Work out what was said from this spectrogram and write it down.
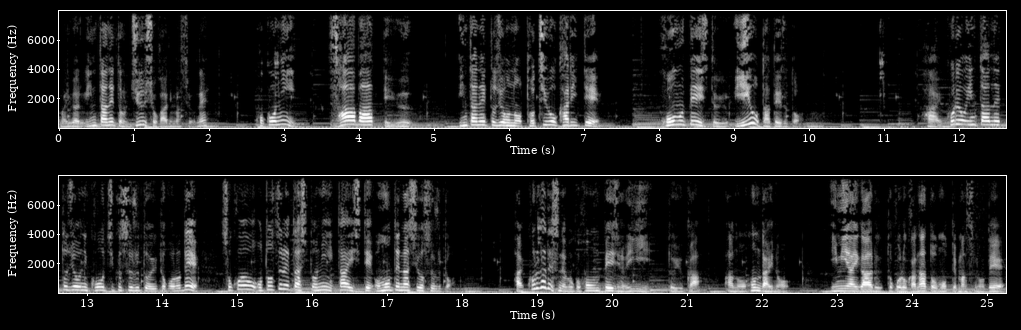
まあ、いわゆるインターネットの住所がありますよね。ここにサーバーっていうインターネット上の土地を借りて、ホームページという家を建てると。はい。これをインターネット上に構築するというところで、そこを訪れた人に対しておもてなしをすると。はい。これがですね、僕ホームページの意義というか、あの、本来の意味合いがあるところかなと思ってますので、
